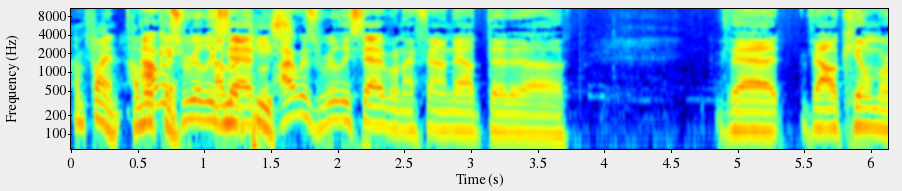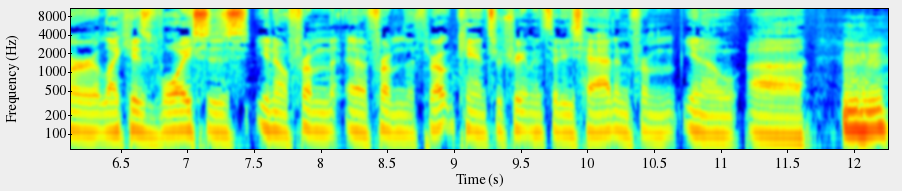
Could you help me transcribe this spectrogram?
I'm fine. I'm okay. I was really I'm sad. At peace. I was really sad when I found out that uh, that Val Kilmer, like his voice is, you know, from uh, from the throat cancer treatments that he's had, and from you know, uh, Mhm.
